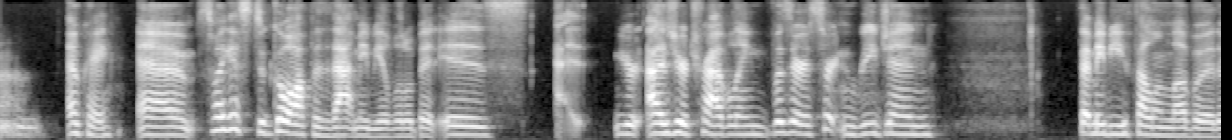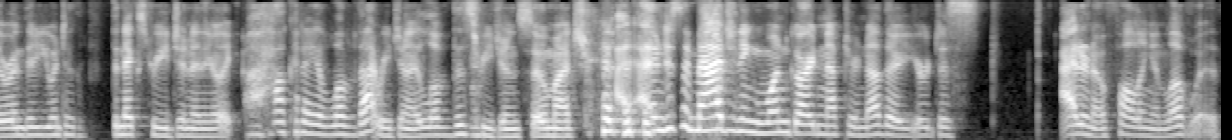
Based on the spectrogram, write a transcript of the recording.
Um, okay, um, so I guess to go off of that maybe a little bit is uh, you're as you're traveling, was there a certain region that maybe you fell in love with, or and then you went to the next region and you're like, oh, how could I have loved that region? I love this region so much. I, I'm just imagining one garden after another. You're just, I don't know, falling in love with.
